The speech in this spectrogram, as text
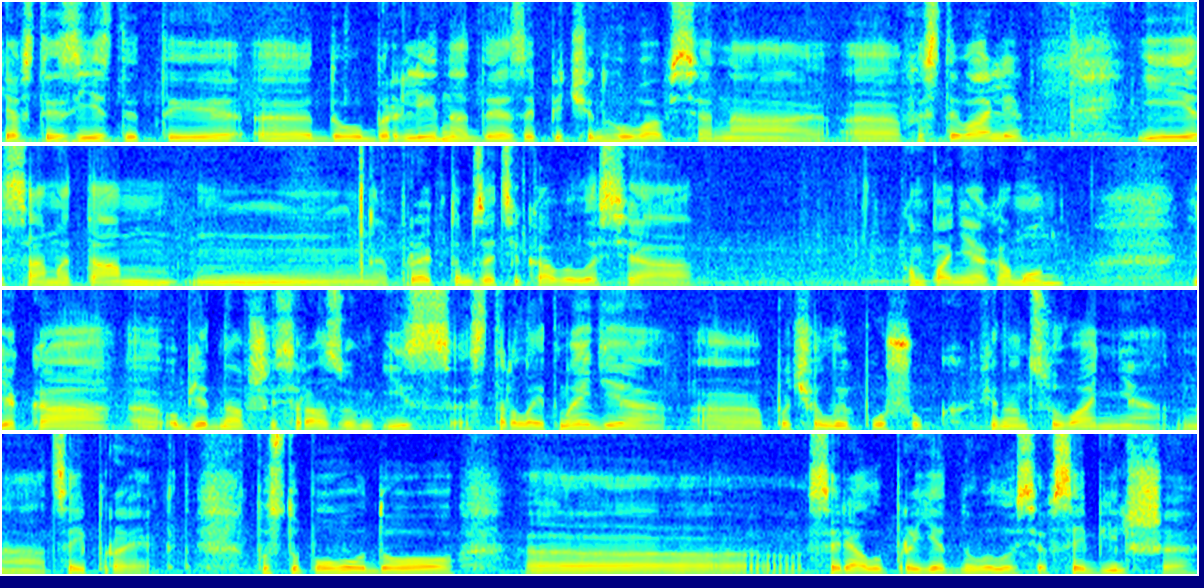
Я встиг з'їздити е, до Берліна, де запічингувався на е, фестивалі, і саме там проектом зацікавилася компанія Гамон, яка, е, об'єднавшись разом із Starlight Media, е, почали пошук фінансування на цей проект. Поступово до е, серіалу приєднувалося все більше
